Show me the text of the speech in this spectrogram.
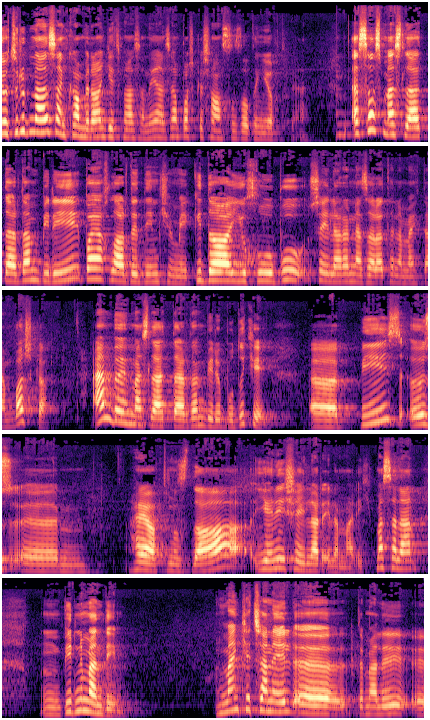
Götürüb məlisən kameranı getməlisən. Yəni sən başqa şansın zadın yoxdur yəni. Əsas məsləhətlərdən biri bayaqlar dediyim kimi qida, yuxu bu şeylərə nəzarət etməkdən başqa ən böyük məsləhətlərdən biri budur ki, biz öz həyatımızda yeni şeylər eləməliyik. Məsələn, birini mən deyim. Mən keçən il e, deməli e,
